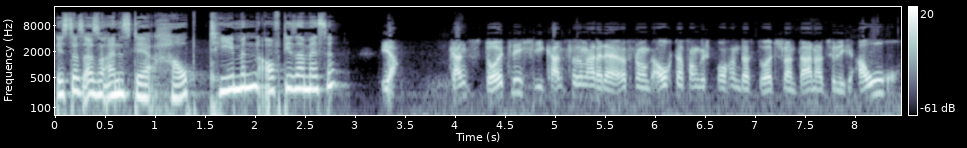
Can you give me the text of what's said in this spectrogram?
Ist das also eines der Hauptthemen auf dieser Messe? Ja, ganz deutlich. Die Kanzlerin hat bei der Eröffnung auch davon gesprochen, dass Deutschland da natürlich auch,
